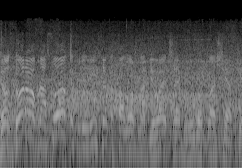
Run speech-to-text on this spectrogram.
Все здорово, бросок. И Флери все как положено. Отбивает шайбу в угол площадки.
